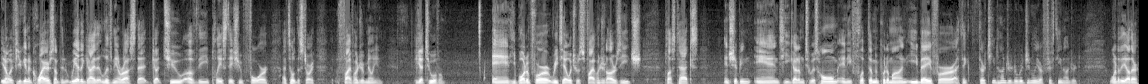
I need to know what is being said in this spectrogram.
you know if you can acquire something we had a guy that lived near us that got two of the playstation 4 i've told this story 500 million. He got two of them. And he bought them for retail which was $500 each plus tax and shipping and he got them to his home and he flipped them and put them on ebay for i think 1300 originally or 1500 one or the other.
